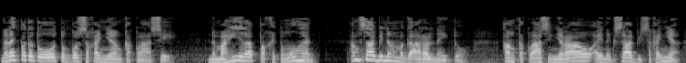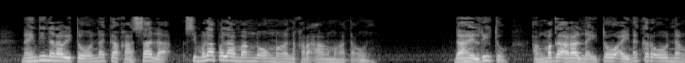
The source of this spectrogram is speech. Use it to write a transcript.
na nagpatotoo tungkol sa kanyang kaklase, na mahirap pakitunguhan. Ang sabi ng mag-aaral na ito, ang kaklase niya raw ay nagsabi sa kanya na hindi na raw ito nagkakasala simula pa lamang noong mga nakaraang mga taon. Dahil rito, ang mag-aaral na ito ay nagkaroon ng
